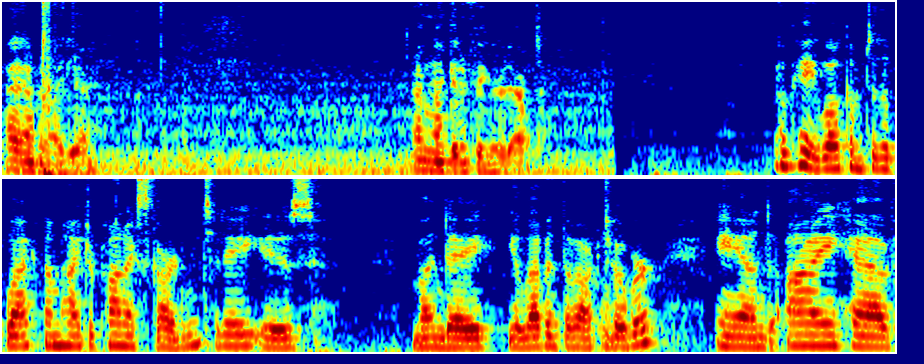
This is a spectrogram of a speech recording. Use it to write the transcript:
I have no idea. I'm not gonna figure it out. Okay, welcome to the Black Thumb Hydroponics Garden. Today is Monday, the 11th of October, and I have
